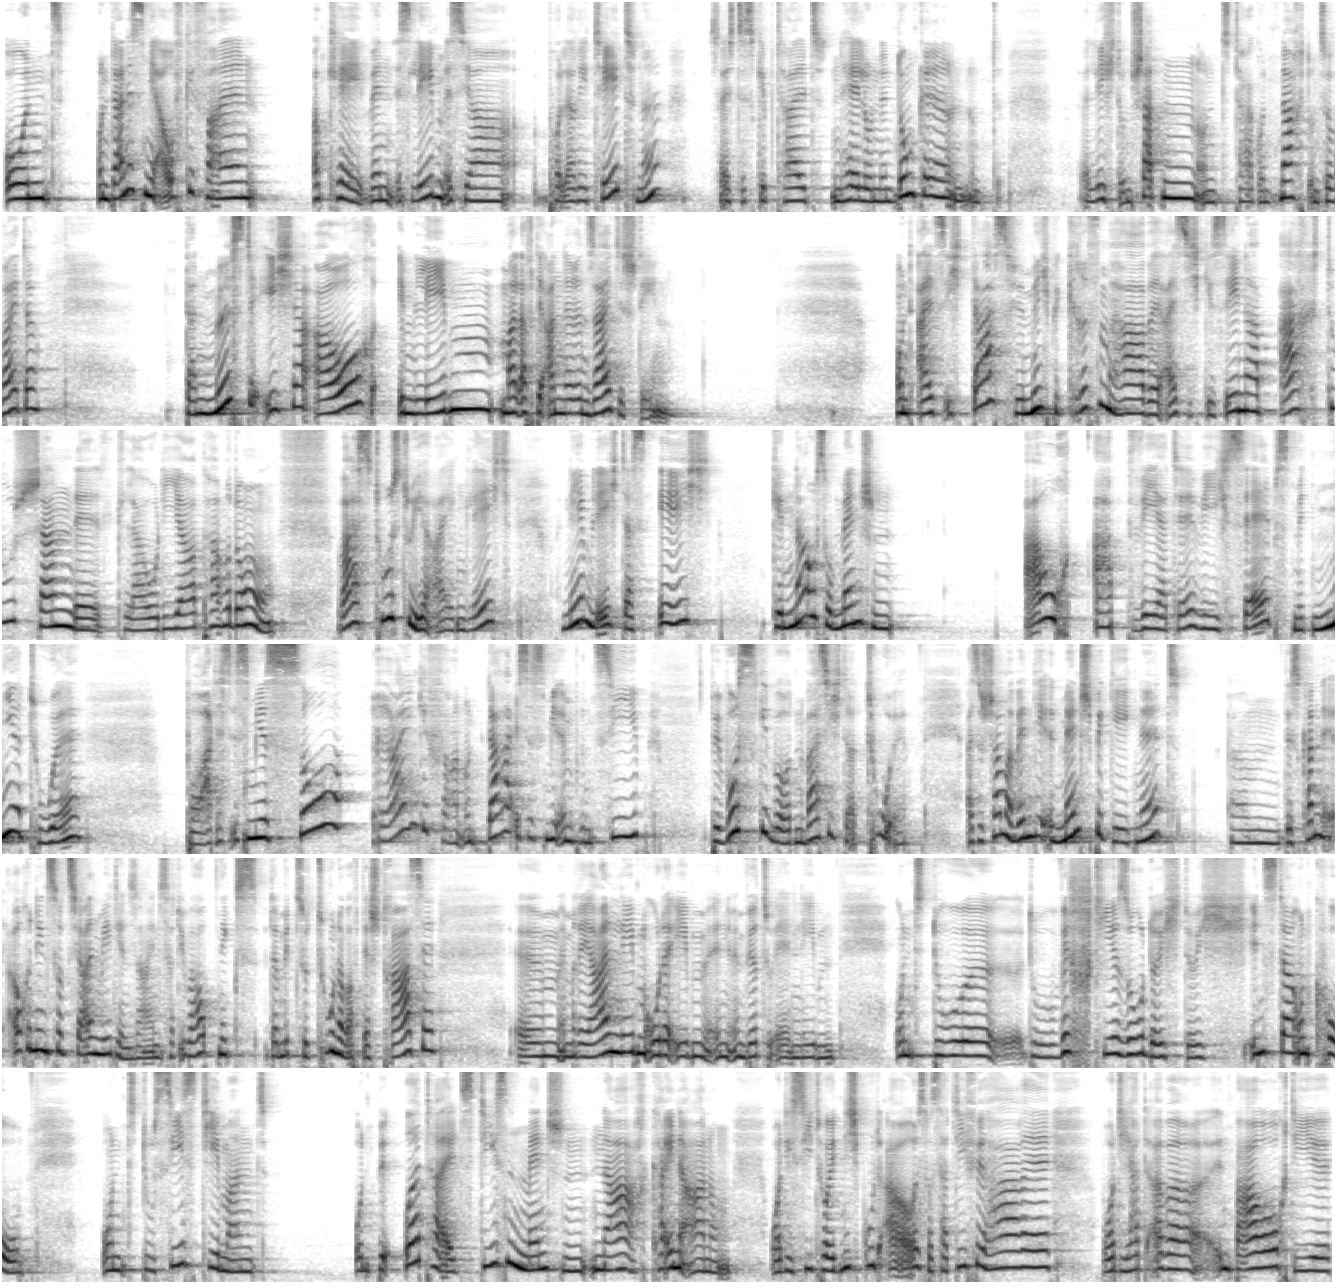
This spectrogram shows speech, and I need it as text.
Und, und dann ist mir aufgefallen, okay, wenn das Leben ist ja Polarität, ne? Das heißt, es gibt halt ein Hell und ein Dunkel und, und Licht und Schatten und Tag und Nacht und so weiter. Dann müsste ich ja auch im Leben mal auf der anderen Seite stehen. Und als ich das für mich begriffen habe, als ich gesehen habe, ach du Schande, Claudia, pardon, was tust du hier eigentlich? Nämlich, dass ich genauso Menschen auch abwerte, wie ich selbst mit mir tue, boah, das ist mir so reingefahren. Und da ist es mir im Prinzip bewusst geworden, was ich da tue. Also schau mal, wenn dir ein Mensch begegnet, das kann auch in den sozialen Medien sein. Das hat überhaupt nichts damit zu tun, aber auf der Straße, ähm, im realen Leben oder eben in, im virtuellen Leben. Und du, du wischst hier so durch, durch Insta und Co. Und du siehst jemand und beurteilst diesen Menschen nach, keine Ahnung, oh, die sieht heute nicht gut aus, was hat die für Haare, oh, die hat aber einen Bauch, die,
